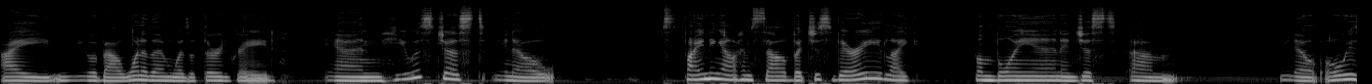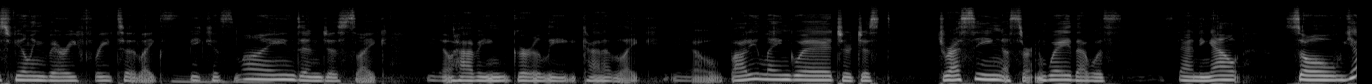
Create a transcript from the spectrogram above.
I knew about. One of them was a third grade, and he was just you know finding out himself, but just very like flamboyant and just um, you know always feeling very free to like speak his mind and just like you know having girly kind of like you know body language or just dressing a certain way that was standing out. So yeah,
